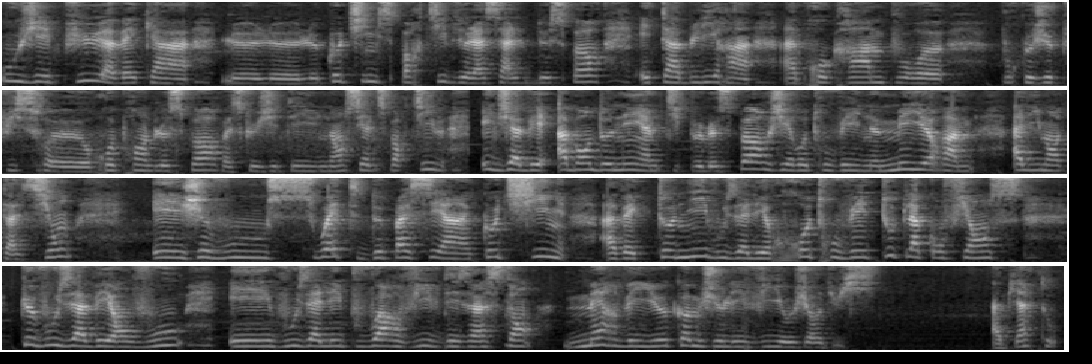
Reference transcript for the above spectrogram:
où j'ai pu avec un, le, le, coaching sportif de la salle de sport établir un, programme pour euh, pour que je puisse reprendre le sport parce que j'étais une ancienne sportive et que j'avais abandonné un petit peu le sport, j'ai retrouvé une meilleure alimentation et je vous souhaite de passer à un coaching avec Tony. Vous allez retrouver toute la confiance que vous avez en vous et vous allez pouvoir vivre des instants merveilleux comme je les vis aujourd'hui. À bientôt.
